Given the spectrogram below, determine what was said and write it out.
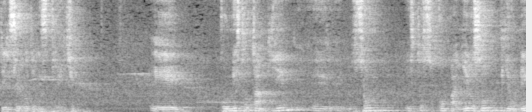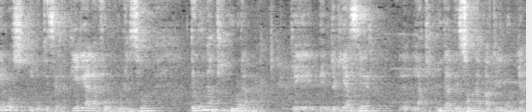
del Cerro de la Estrella. Eh, con esto también eh, son, estos compañeros son pioneros en lo que se refiere a la formulación de una figura que vendría a ser la figura de zona patrimonial,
